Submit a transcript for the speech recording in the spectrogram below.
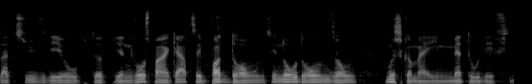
là-dessus, vidéo, puis tout. Puis il y a une grosse pancarte, c'est pas de drone, c'est no drone zone. Moi, je suis comme, à ils me mettent au défi.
